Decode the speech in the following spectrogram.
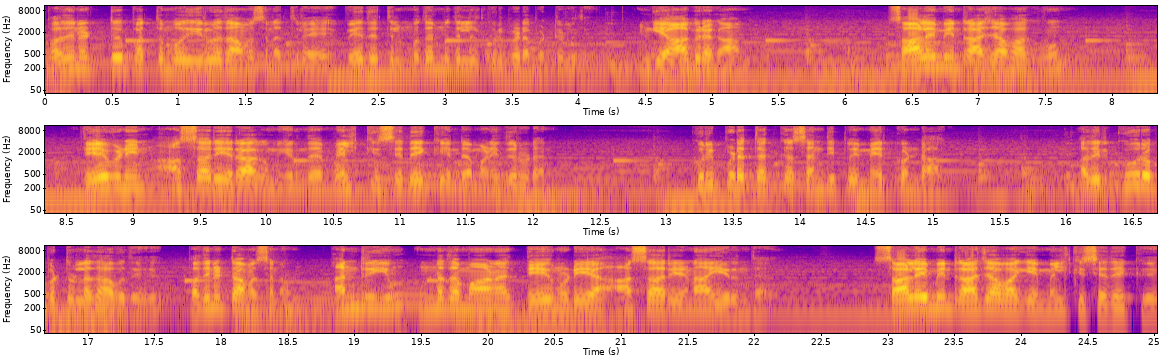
பதினெட்டு பத்தொன்பது இருபதாம் வசனத்திலே வேதத்தில் முதன் முதலில் குறிப்பிடப்பட்டுள்ளது. இங்கே ஆபிரகாம் சாலைமின் ராஜாவாகவும் தேவனின் ஆசாரியராகவும் இருந்த மெல்கி செதேக் என்ற மனிதருடன் குறிப்பிடத்தக்க சந்திப்பை மேற்கொண்டார். அதில் கூறப்பட்டுள்ளதாவது பதினெட்டாம் வசனம் அன்றியும் உன்னதமான தேவனுடைய ஆசாரியனாய் இருந்த சாலேமின் ராஜாவாகிய மெல்கி செதேக்கு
